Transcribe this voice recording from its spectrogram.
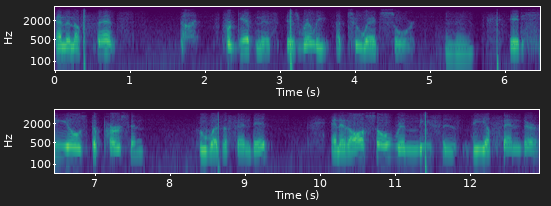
And an offense, forgiveness is really a two edged sword. hmm It heals the person who was offended, and it also releases the offender.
